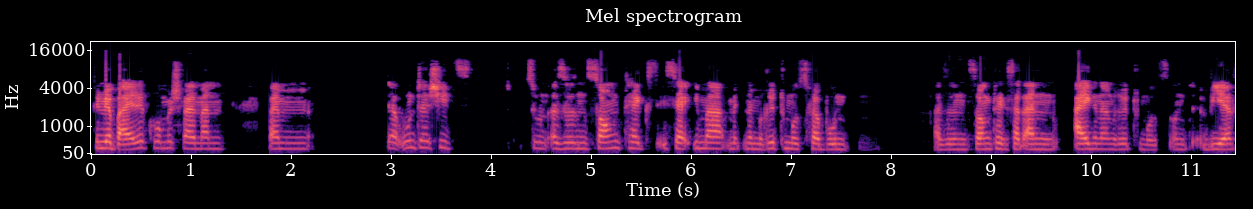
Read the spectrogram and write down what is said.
Finden wir beide komisch, weil man beim der Unterschied zu, also ein Songtext ist ja immer mit einem Rhythmus verbunden. Also ein Songtext hat einen eigenen Rhythmus und wir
